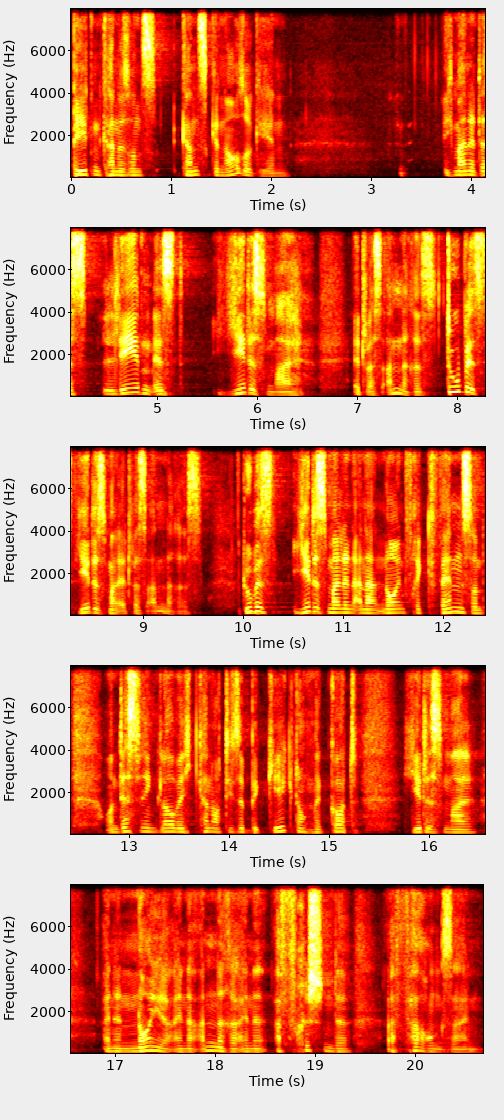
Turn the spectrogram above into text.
Beten kann es uns ganz genauso gehen. Ich meine, das Leben ist jedes Mal etwas anderes. Du bist jedes Mal etwas anderes. Du bist jedes Mal in einer neuen Frequenz und, und deswegen glaube ich, kann auch diese Begegnung mit Gott jedes Mal eine neue, eine andere, eine erfrischende Erfahrung sein.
